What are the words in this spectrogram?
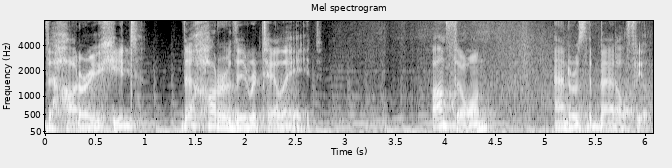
The harder you hit, the harder they retaliate. Pantheon enters the battlefield.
